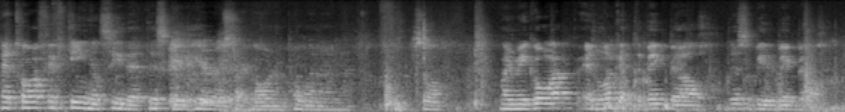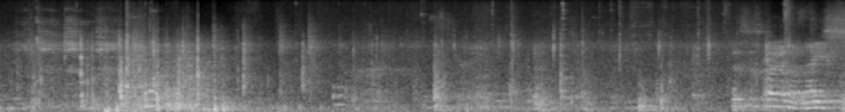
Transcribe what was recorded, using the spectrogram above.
At 12.15 you'll see that this gear here will start going and pulling on it. So when we go up and look at the big bell, this will be the big bell. This is kind of a nice,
